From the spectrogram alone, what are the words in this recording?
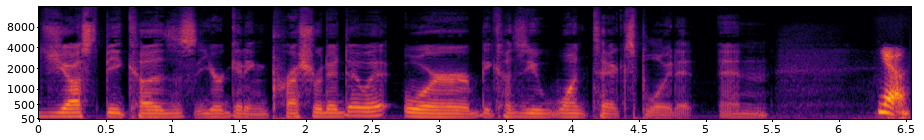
just because you're getting pressure to do it or because you want to exploit it. And yeah.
